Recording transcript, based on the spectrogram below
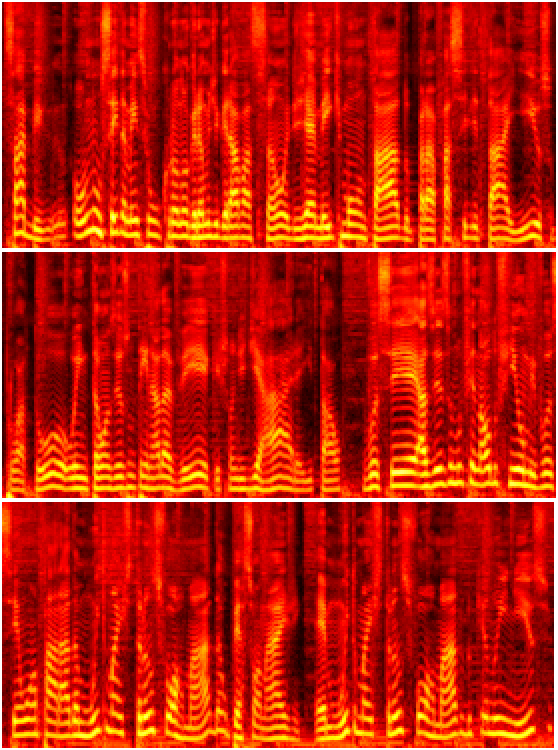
sabe? Ou não sei também se o cronograma de gravação ele já é meio que montado para facilitar isso pro ator, ou então às vezes não tem nada a ver, questão de diária e tal. Você, às vezes no final do filme, você uma parada muito mais transformada, o personagem é muito mais transformado do que no início.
